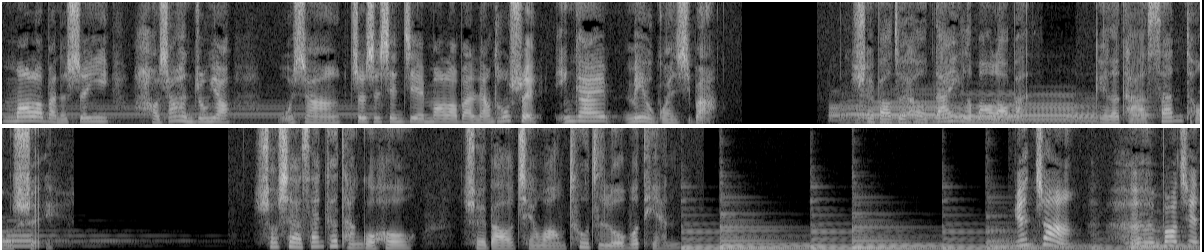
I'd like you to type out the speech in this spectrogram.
猫老板的生意好像很重要，我想这次先借猫老板两桶水，应该没有关系吧。水豹最后答应了猫老板，给了他三桶水。收下三颗糖果后，水豹前往兔子萝卜田。园长，很抱歉，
